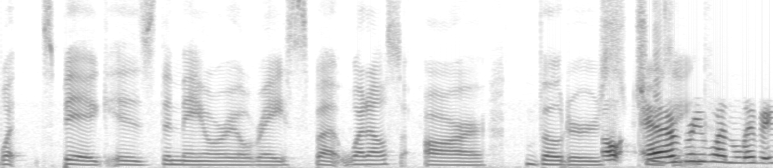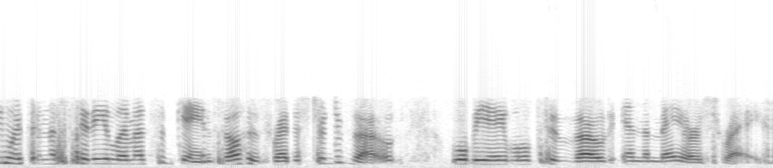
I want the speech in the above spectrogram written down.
what's big is the mayoral race, but what else are voters Oh, choosing? everyone living within the city limits of Gainesville who's registered to vote will be able to vote in the mayor's race.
